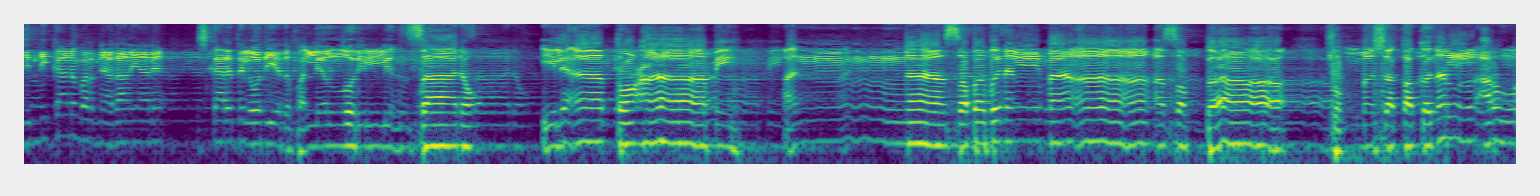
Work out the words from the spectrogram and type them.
ചിന്തിക്കാനും പറഞ്ഞു അതാണ് ഞാൻ നിസ്കാരത്തിൽ ഓതിയത് ഫല്യൻളുരിൽ ഇൻസാനു ഇലാ തുആമി അന്നാ സബബ്നൽ മാഅ സബ്ബാ ثم شققنا الأرض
